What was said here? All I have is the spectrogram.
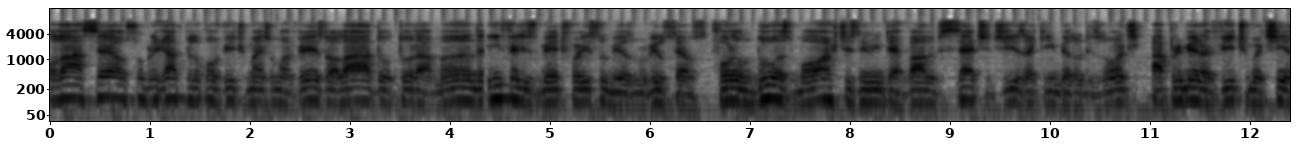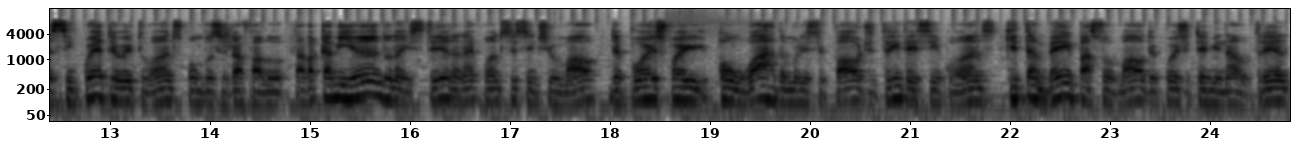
Olá, Celso, obrigado pelo convite mais uma vez. Olá, doutora Amanda. Infelizmente foi isso mesmo, viu, Celso? Foram duas mortes em um intervalo de sete dias aqui em Belo Horizonte. A primeira vítima tinha 58 anos, como você já falou, estava caminhando na esteira, né, quando se sentiu mal. Depois foi com o guarda municipal de 35 anos, que também passou mal depois de terminar o treino.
